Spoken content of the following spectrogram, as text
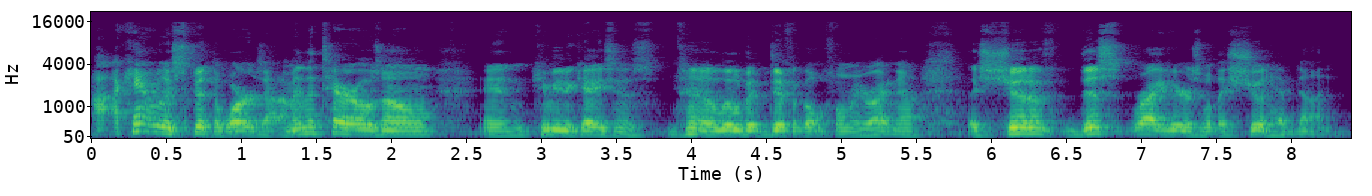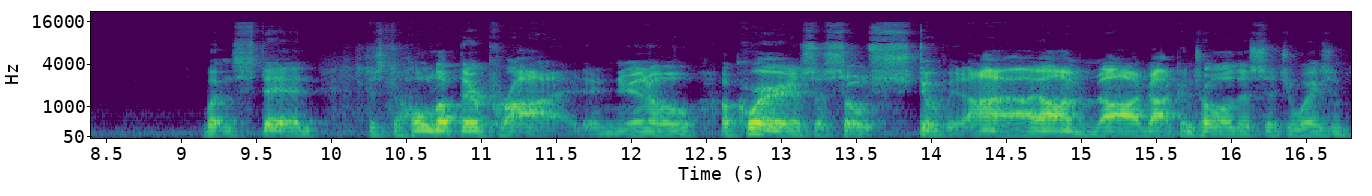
I can't really spit the words out. I'm in the tarot zone and communication is a little bit difficult for me right now. They should have, this right here is what they should have done. But instead, just to hold up their pride and, you know, Aquarius is so stupid. I, I, I'm, I got control of this situation.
